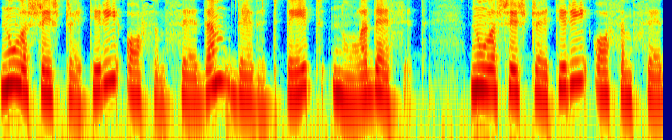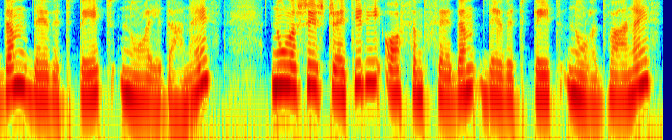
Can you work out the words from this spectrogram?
064 87 95 010. 064 87 95 011, 064 87 95 012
